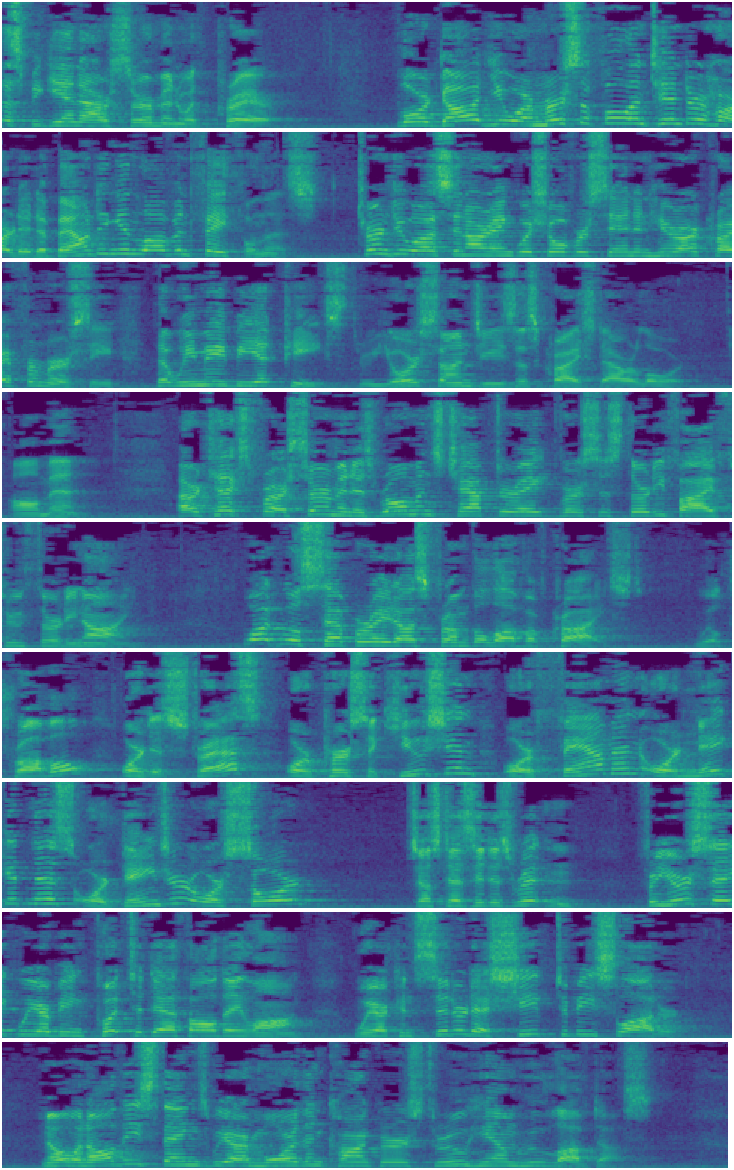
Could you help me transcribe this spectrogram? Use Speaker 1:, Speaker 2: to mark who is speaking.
Speaker 1: Let's begin our sermon with prayer. Lord God, you are merciful and tender hearted, abounding in love and faithfulness. Turn to us in our anguish over sin and hear our cry for mercy, that we may be at peace through your Son, Jesus Christ our Lord. Amen. Our text for our sermon is Romans chapter 8, verses 35 through 39. What will separate us from the love of Christ? Will trouble, or distress, or persecution, or famine, or nakedness, or danger, or sword? Just as it is written, For your sake we are being put to death all day long. We are considered as sheep to be slaughtered. No, in all these things we are more than conquerors through him who loved us.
